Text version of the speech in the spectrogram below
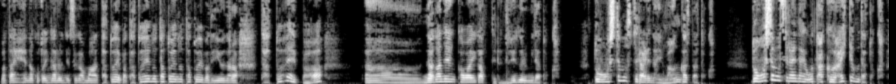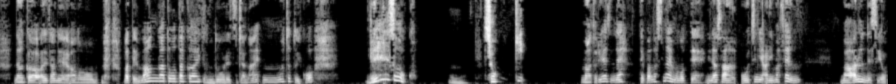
まあ大変なことになるんですが、まあ例えば、例えの例えの例えばで言うなら、例えば、あ長年可愛がってるぬいぐるみだとか、どうしても捨てられない漫画だとか、どうしても捨てられないオタクアイテムだとか、なんかあれだね、あの、待って、漫画とオタクアイテム同列じゃない？もうちょっと行こう。冷蔵庫。うん。食器。まあとりあえずね、手放せないものって皆さんお家にありません？まああるんですよ。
